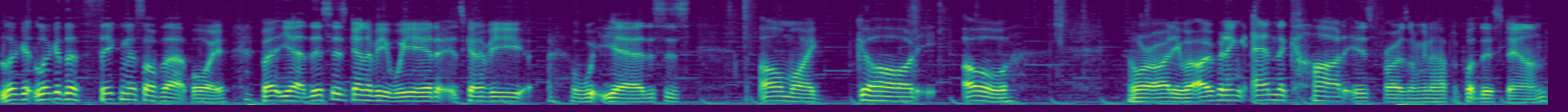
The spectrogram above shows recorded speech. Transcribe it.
Look at look at the thickness of that boy. But yeah, this is gonna be weird. It's gonna be, yeah, this is, oh my god. Oh. Alrighty, we're opening and the card is frozen. I'm gonna have to put this down.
